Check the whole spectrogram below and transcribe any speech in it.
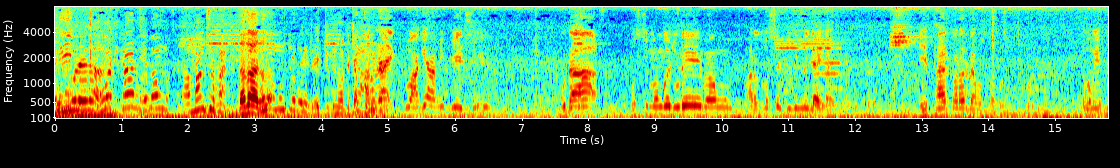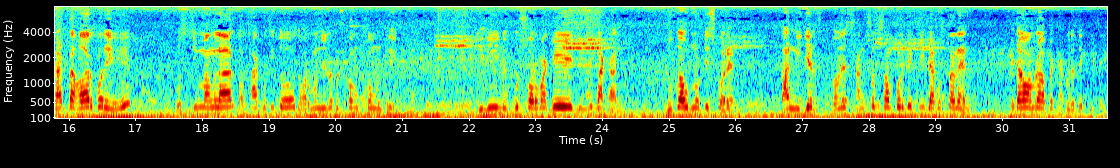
বাঙালি মদ খান এবং মাংস খান। দাদা, দাদা। একটু আমাকে চাপ আমরা একটু আগে আমি পেয়েছি। ওটা পশ্চিমবঙ্গ জুড়ে এবং ভারতবর্ষের বিভিন্ন জায়গায় এফআইআর করার ব্যবস্থা করবে এবং এফআইআরটা হওয়ার পরে পশ্চিমবাংলার তথাকথিত ধর্মনিরপেক্ষ মুখ্যমন্ত্রী তিনি নুপুর শর্মাকে চিঠি পাঠান লুক আউট নোটিশ করেন। তার নিজের দলের সাংসদ সম্পর্কে কি ব্যবস্থা নেন? এটাও আমরা অপেক্ষা করে দেখতে চাই।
